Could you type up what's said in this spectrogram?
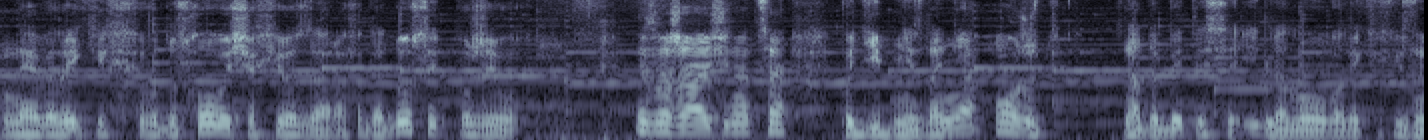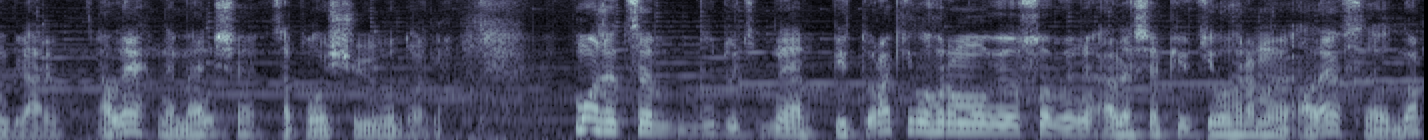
в невеликих водосховищах і озерах, де досить поживо. Незважаючи на це, подібні знання можуть знадобитися і для лову великих екземплярів, але не менше за площею водойми. Може, це будуть не півтора кілограмові особини, а лише пів кілограмові, але все одно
